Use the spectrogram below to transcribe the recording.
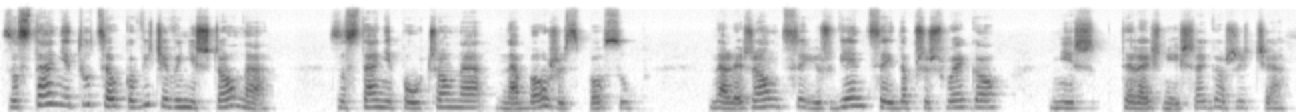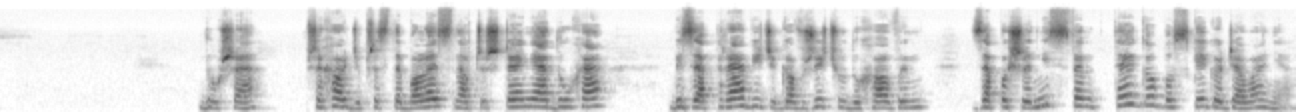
zostanie tu całkowicie wyniszczona, zostanie pouczona na Boży sposób, należący już więcej do przyszłego niż teraźniejszego życia. Dusza przechodzi przez te bolesne oczyszczenia ducha, by zaprawić go w życiu duchowym za pośrednictwem tego boskiego działania.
